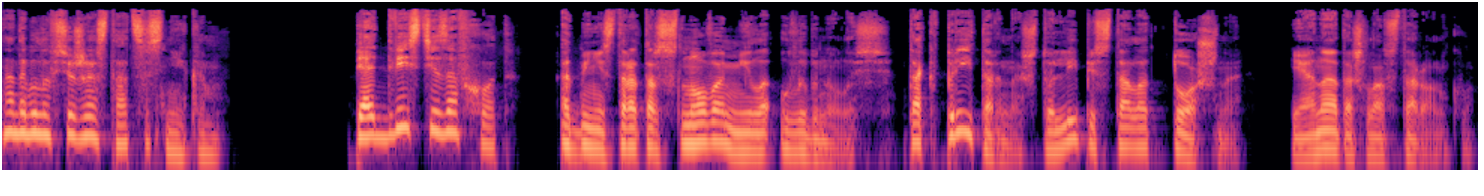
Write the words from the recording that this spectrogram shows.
Надо было все же остаться с Ником. «Пять двести за вход». Администратор снова мило улыбнулась. Так приторно, что Липе стало тошно, и она отошла в сторонку.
